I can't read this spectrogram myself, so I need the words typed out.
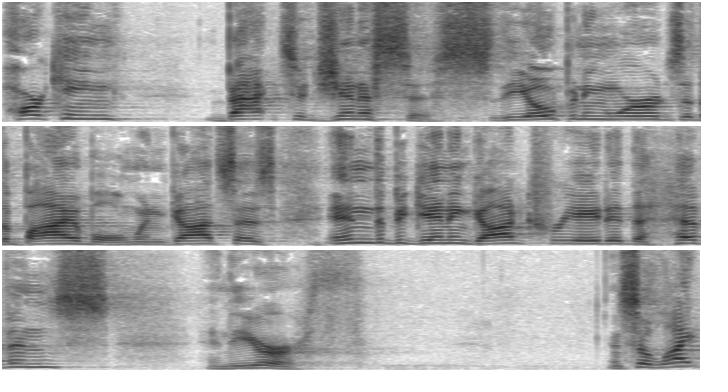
harking back to Genesis, the opening words of the Bible, when God says, In the beginning, God created the heavens and the earth. And so, like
